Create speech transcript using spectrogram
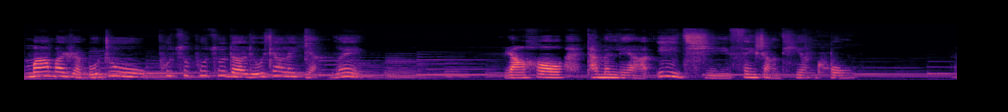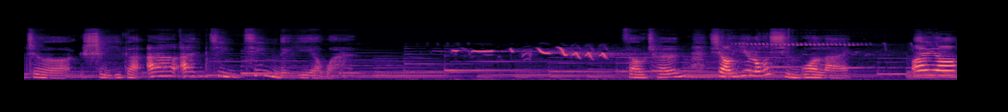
妈妈忍不住扑簌扑簌地流下了眼泪。然后他们俩一起飞上天空。这是一个安安静静的夜晚。早晨，小翼龙醒过来，哎呀，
